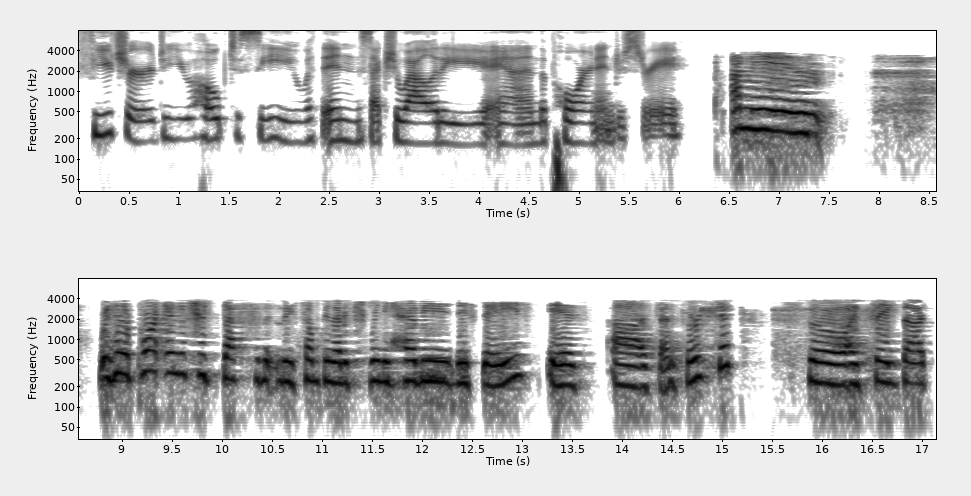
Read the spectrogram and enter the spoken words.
future do you hope to see within sexuality and the porn industry? I mean, within the porn industry, definitely something that is really heavy these days is uh, censorship. So I think that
